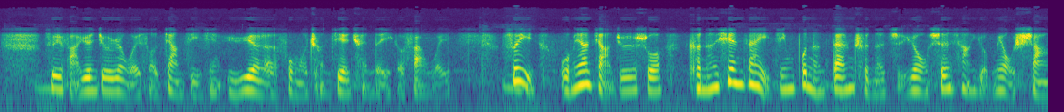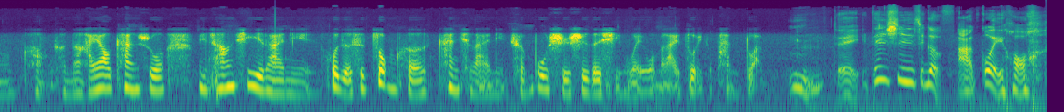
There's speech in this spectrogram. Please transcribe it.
所以法院就认为说，这样子已经逾越了父母惩戒权的一个范围。所以我们要讲，就是说，可能现在已经不能单纯的只用身上有没有伤哈，可能还要看说你长期以来你或者是综合看起来你全部实施的行为，我们来做一个判断。嗯，对。但是这个罚跪吼。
